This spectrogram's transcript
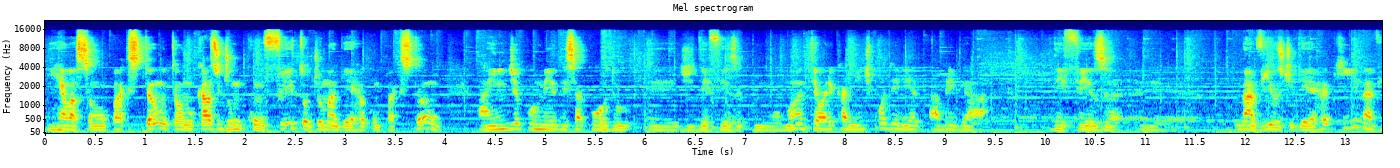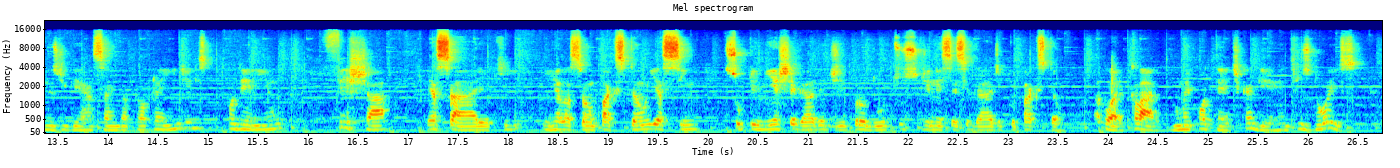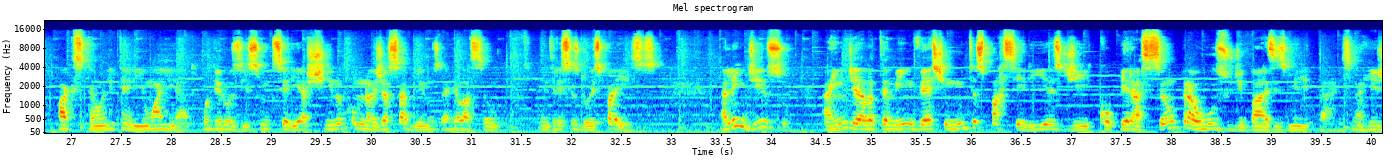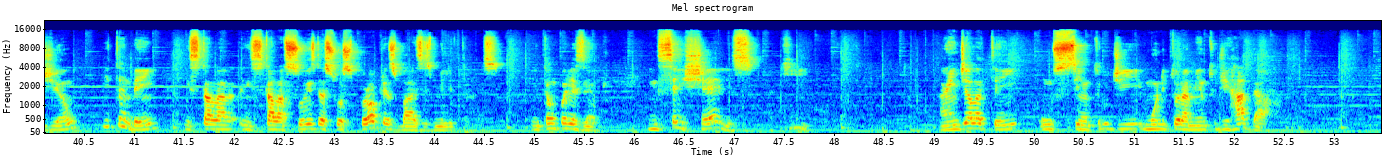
em relação ao Paquistão. Então, no caso de um conflito ou de uma guerra com o Paquistão, a Índia, por meio desse acordo eh, de defesa com o Oman, teoricamente poderia abrigar defesa, eh, navios de guerra aqui, navios de guerra saindo da própria Índia, eles poderiam fechar essa área aqui em relação ao Paquistão e assim suprimir a chegada de produtos de necessidade para o Paquistão. Agora, claro, numa hipotética guerra entre os dois, Paquistão ele teria um aliado poderosíssimo que seria a China, como nós já sabemos da relação entre esses dois países. Além disso, a Índia ela também investe em muitas parcerias de cooperação para uso de bases militares na região e também instala instalações das suas próprias bases militares. Então, por exemplo, em Seychelles, aqui, a Índia ela tem um centro de monitoramento de radar.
